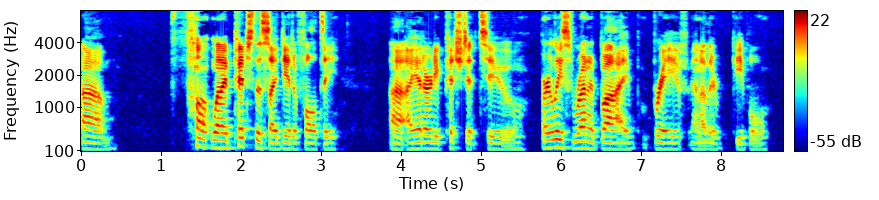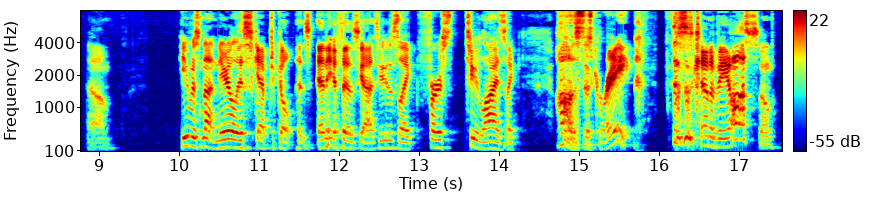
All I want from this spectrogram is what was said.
Um, when I pitched this idea to Faulty, uh, I had already pitched it to, or at least run it by Brave and other people. Um, he was not nearly as skeptical as any of those guys. He was like, first two lines, like, "Oh, this is great. this is going to be awesome."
